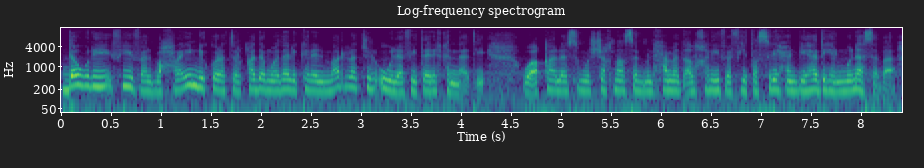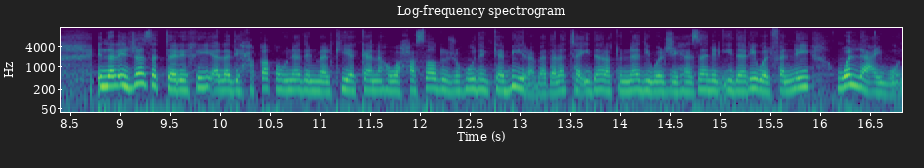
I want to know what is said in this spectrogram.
دوري فيفا البحرين لكرة القدم وذلك للمرة الأولى في تاريخ النادي. وقال سمو الشيخ ناصر بن حمد الخليفة في تصريح بهذه المناسبة إن الإنجاز التاريخي الذي حققه نادي الملكية كان هو حصاد جهود كبيرة بذلتها إدارة النادي والجهازان الإداري والفني واللاعبون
